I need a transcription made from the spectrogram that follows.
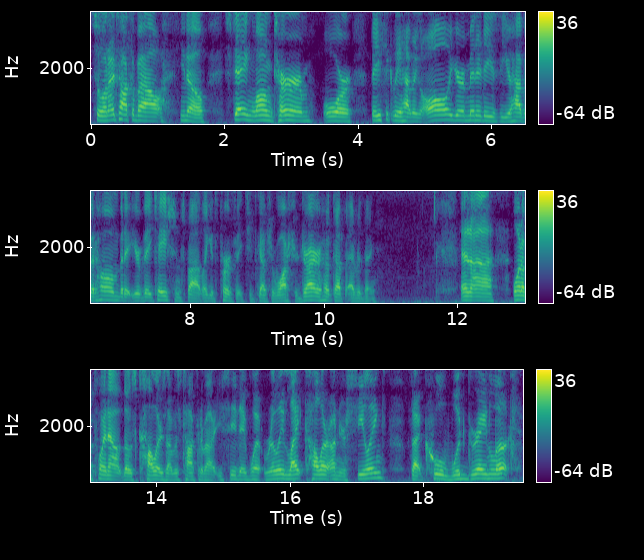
So when I talk about, you know, staying long term or basically having all your amenities that you have at home, but at your vacation spot, like it's perfect. You've got your washer dryer hookup, everything. And uh, I want to point out those colors I was talking about. You see, they've went really light color on your ceiling with that cool wood grain look.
